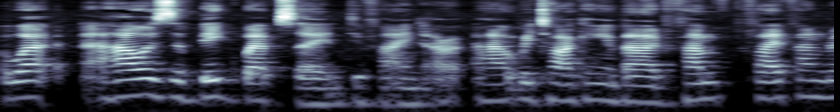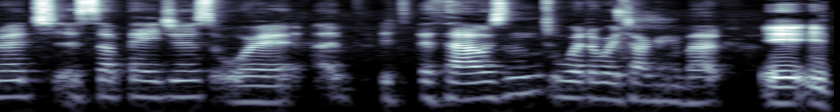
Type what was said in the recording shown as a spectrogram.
what how is a big website defined? Are, are we talking about 500 sub pages or a, a, thousand? What are we talking about? It, it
